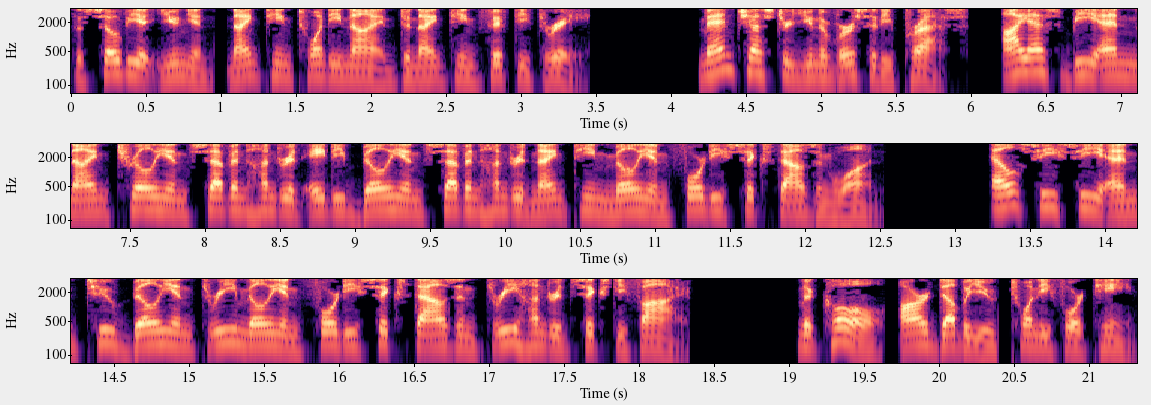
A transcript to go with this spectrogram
The Soviet Union 1929 to 1953 Manchester University Press. ISBN 9780719046001 LCCN 2003046365. McColl, R. W. 2014.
